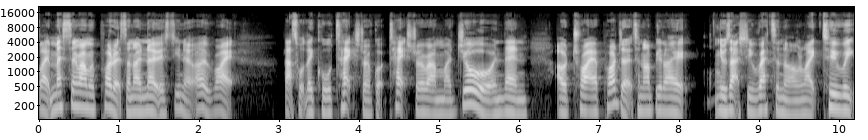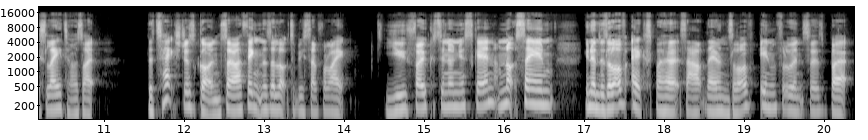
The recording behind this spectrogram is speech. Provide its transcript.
like messing around with products and I noticed, you know, oh right, that's what they call texture. I've got texture around my jaw. And then I would try a product and I'd be like, it was actually retinol. And like two weeks later, I was like, the texture's gone. So I think there's a lot to be said for like you focusing on your skin. I'm not saying, you know, there's a lot of experts out there and there's a lot of influencers, but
